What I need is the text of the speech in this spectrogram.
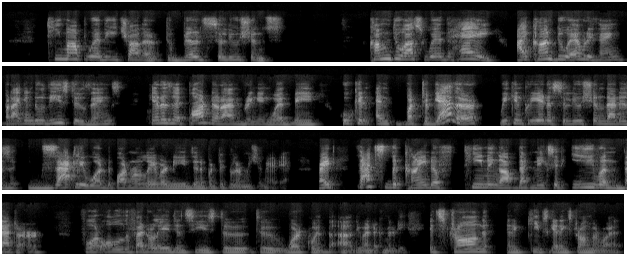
Team up with each other to build solutions. Come to us with hey I can't do everything, but I can do these two things. Here is a partner I'm bringing with me who can, and but together we can create a solution that is exactly what the Department of Labor needs in a particular mission area, right? That's the kind of teaming up that makes it even better for all the federal agencies to, to work with uh, the vendor community. It's strong and it keeps getting stronger with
